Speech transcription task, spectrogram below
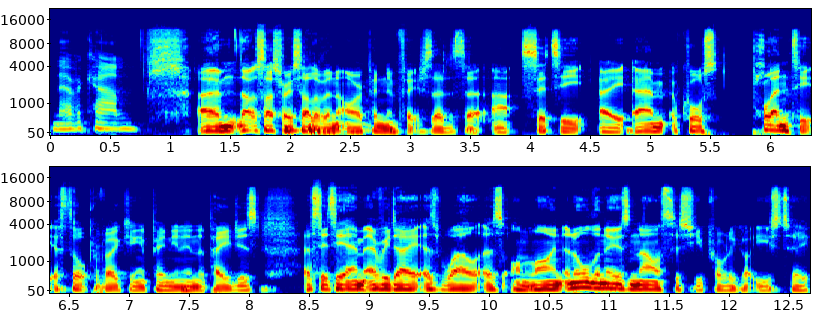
Never can. Um, that was Sascha O'Sullivan, our opinion features editor at City AM. Of course, plenty of thought provoking opinion in the pages of City AM every day, as well as online. And all the news analysis you probably got used to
